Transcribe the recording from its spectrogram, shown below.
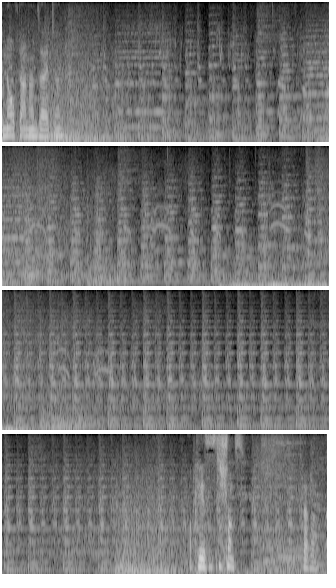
Genau auf der anderen Seite. Okay, es ist die Chance. Treffer.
